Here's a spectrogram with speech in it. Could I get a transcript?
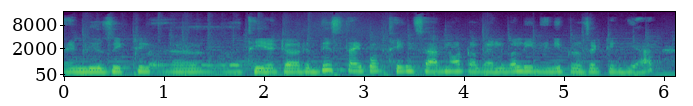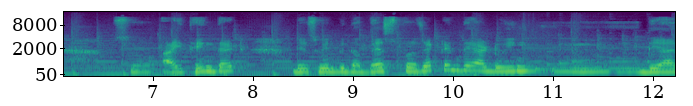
and music uh, theater. This type of things are not available in any project in bihar so i think that this will be the best project and they are doing um, they are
